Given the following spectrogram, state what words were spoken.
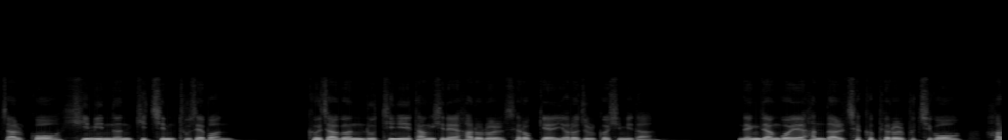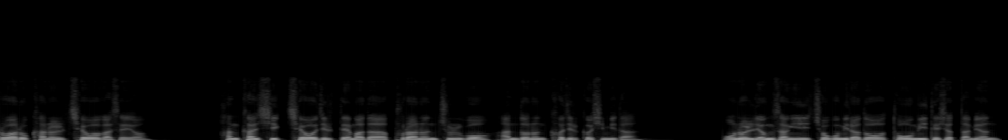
짧고 힘 있는 기침 두세 번. 그 작은 루틴이 당신의 하루를 새롭게 열어줄 것입니다. 냉장고에 한 달 체크표를 붙이고 하루하루 칸을 채워가세요. 한 칸씩 채워질 때마다 불안은 줄고 안도는 커질 것입니다. 오늘 영상이 조금이라도 도움이 되셨다면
